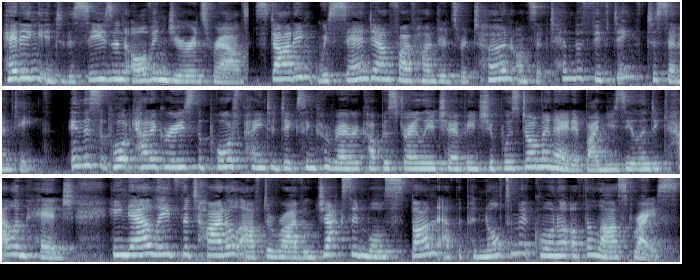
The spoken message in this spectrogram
heading into the season of endurance rounds, starting with Sandown 500's return on September 15th to 17th. In the support categories, the Porsche Paynter Dixon Carrera Cup Australia Championship was dominated by New Zealander Callum Hedge. He now leads the title after rival Jackson Walls spun at the penultimate corner of the last race.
